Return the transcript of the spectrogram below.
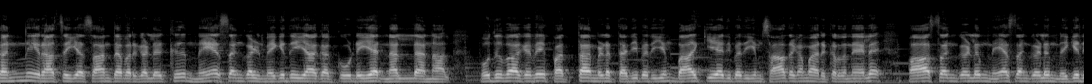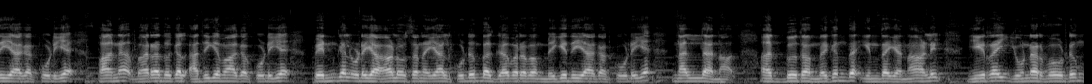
கன்னி ராசியை சார்ந்தவர்களுக்கு நேசங்கள் மிகுதியாக கூடிய நல்ல நாள். பொதுவாகவே பத்தாம் இடத்து அதிபதியும் பாக்கியாதிபதியும் சாதகமாக இருக்கிறதுனால பாசங்களும் நேசங்களும் மிகுதியாக கூடிய பண வரவுகள் அதிகமாக கூடிய பெண்களுடைய ஆலோசனையால் குடும்ப கௌரவம் மிகுதியாக கூடிய நல்ல நாள். அற்புதம் மிகுந்த இன்றைய நாளில் இறை உணர்வோடும்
